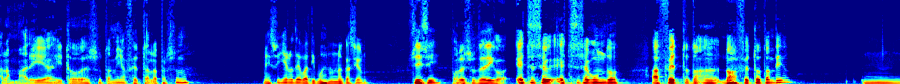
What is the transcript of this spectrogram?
a las mareas y todo eso, también afecta a la persona. Eso ya lo debatimos en una ocasión. Sí, sí, por eso te digo, este este segundo afecta, ta- nos afectó también. Mm,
